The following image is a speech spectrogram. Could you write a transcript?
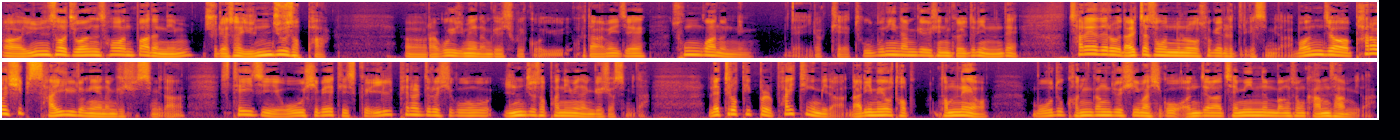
어, 윤서주원 서원빠드님, 줄여서 윤주서파, 어, 라고 요즘에 남겨주시고 있고, 그 다음에 이제 송관우님, 네, 이렇게 두 분이 남겨주신 글들이 있는데, 차례대로 날짜 순으로 소개를 해드리겠습니다. 먼저 8월 14일경에 남겨주셨습니다. 스테이지 50의 디스크 1편을 들으시고 윤주서파님이 남겨주셨습니다. 레트로 피플 파이팅입니다. 날이 매우 덥, 덥네요. 모두 건강 조심하시고 언제나 재미있는 방송 감사합니다.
